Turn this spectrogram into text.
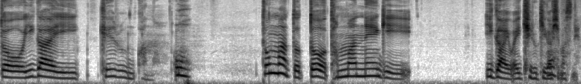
ト以外いけるんかな。お。トマトと玉ねぎ以外はいける気がしますね。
